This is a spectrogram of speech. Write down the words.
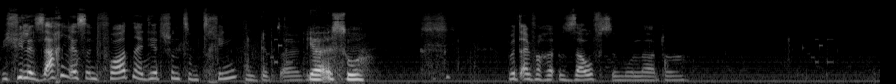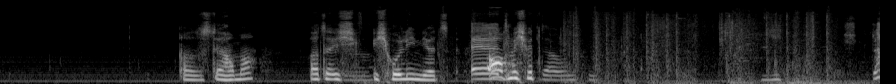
Wie viele Sachen es in Fortnite jetzt schon zum Trinken gibt, Alter. Ja, ist so. Wird einfach Saufsimulator. Also ist der Hammer. Warte, ich, ja. ich hol ihn jetzt. Äh, oh, auf mich wird. Da unten.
